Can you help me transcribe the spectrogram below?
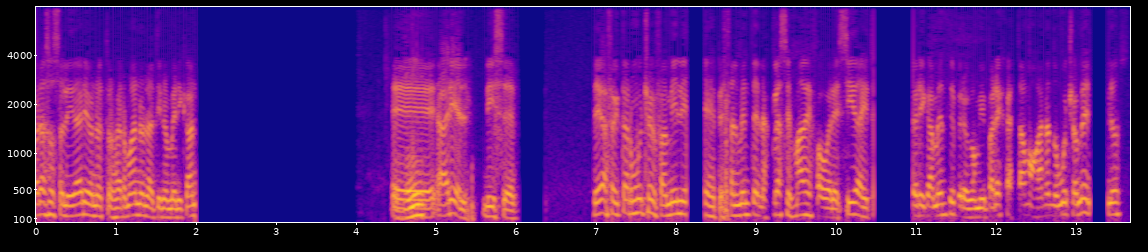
abrazo solidario a nuestros hermanos latinoamericanos eh, Ariel dice, debe afectar mucho en familias, especialmente en las clases más desfavorecidas históricamente, pero con mi pareja estamos ganando mucho menos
